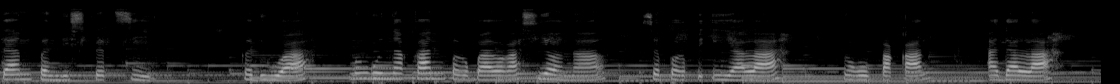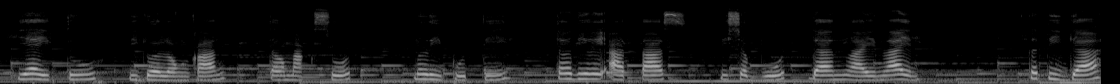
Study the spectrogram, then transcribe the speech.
dan pendeskripsi. Kedua, menggunakan verbal rasional seperti ialah, merupakan, adalah, yaitu, digolongkan, termaksud, meliputi, terdiri atas, disebut, dan lain-lain. Ketiga,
